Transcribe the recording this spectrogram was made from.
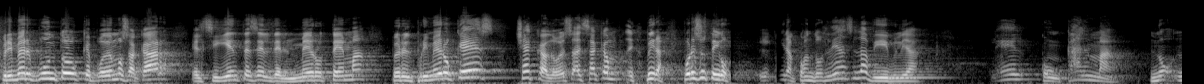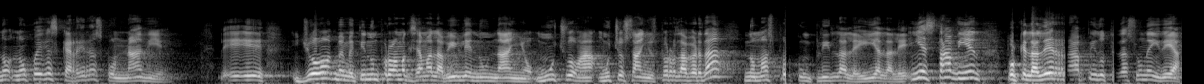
primer punto que podemos sacar, el siguiente es el del mero tema, pero el primero que es, chécalo, es, saca, mira, por eso te digo, mira, cuando leas la Biblia, Lee con calma. No, no, no juegues carreras con nadie. Eh, yo me metí en un programa que se llama La Biblia en un año, mucho, muchos años, pero la verdad, nomás por cumplir la leía la ley. Y está bien, porque la lees rápido, te das una idea,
